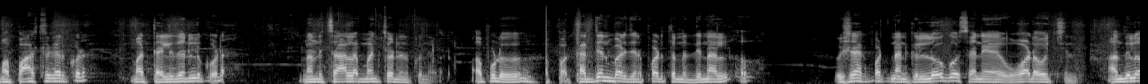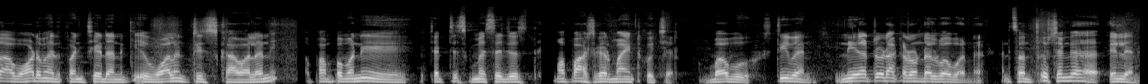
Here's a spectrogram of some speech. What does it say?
మా పాస్టర్ గారు కూడా మా తల్లిదండ్రులు కూడా నన్ను చాలా మంచోడు అనుకునేవారు. అప్పుడు తర్జన భర్జన పడుతున్న దినాల్లో విశాఖపట్నానికి లోగోస్ అనే ఓడ వచ్చింది. అందులో ఆ ఓడ మీద పనిచేయడానికి వాలంటీర్స్ కావాలని పంపమని చర్చెస్కి మెసేజ్ వస్తే మా పాస్టర్ గారు మా ఇంటికి వచ్చారు. బాబు స్టీవెన్ నీలటోడు అక్కడ ఉండాలి బాబు అన్నారు. అని సంతోషంగా వెళ్ళాను.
